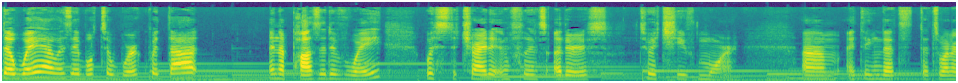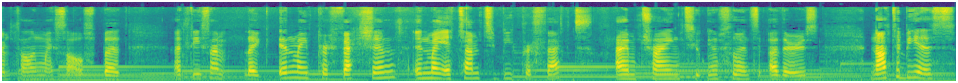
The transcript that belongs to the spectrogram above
the way I was able to work with that in a positive way was to try to influence others to achieve more. Um, I think that's that's what I'm telling myself, but at least I'm like in my perfection, in my attempt to be perfect, I'm trying to influence others not to be as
